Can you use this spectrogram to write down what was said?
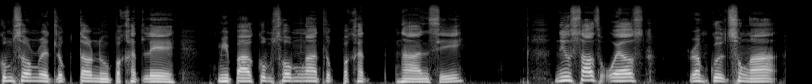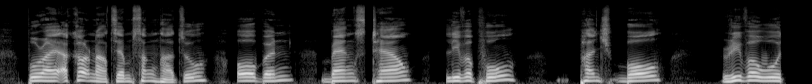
kumsom ret luk tar nu pakhat le, mi pa kumsom nga tluk pakhat na an si. New South Wales ramkul chunga purai akar nak chem sang na chu Auburn Bankstown Liverpool Punchbowl Riverwood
